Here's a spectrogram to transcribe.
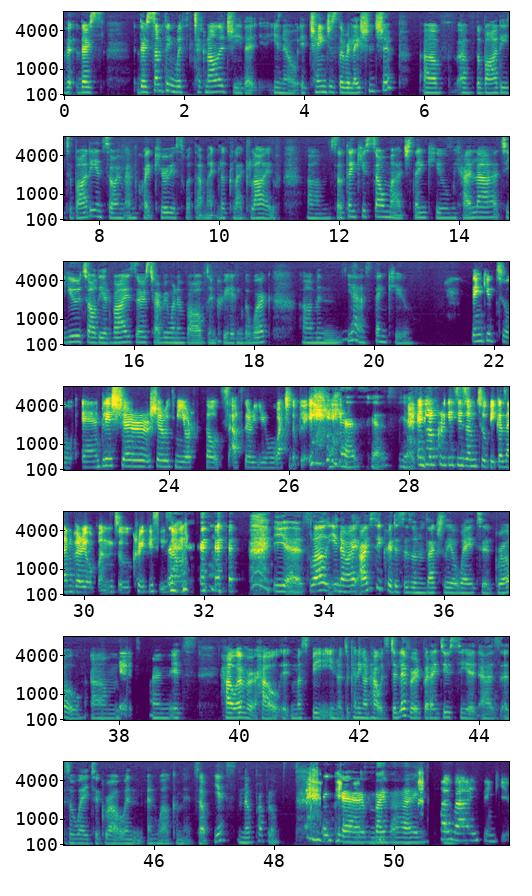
th- there's there's something with technology that you know it changes the relationship of of the body to body, and so I'm I'm quite curious what that might look like live. Um, so thank you so much. Thank you, Michaela, to you, to all the advisors, to everyone involved in creating the work. Um, and yes, thank you. Thank you too. And please share share with me your thoughts after you watch the play. yes, yes, yes. And your criticism too, because I'm very open to criticism. yes. Well, you know, I, I see criticism as actually a way to grow. Um, yes. And it's however how it must be you know depending on how it's delivered but i do see it as as a way to grow and and welcome it so yes no problem take care. bye bye bye bye thank you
